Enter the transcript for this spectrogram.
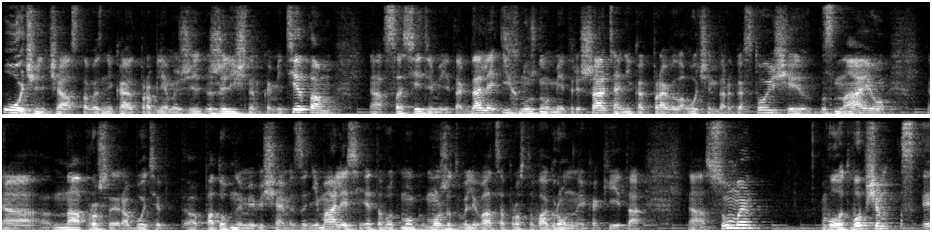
очень часто возникают проблемы с жилищным комитетом, с соседями и так далее. Их нужно уметь решать, они, как правило, очень дорогостоящие, знаю, а, на прошлой работе а, подобными вещами занимались. Это вот мог, может выливаться просто в огромные какие-то суммы. Вот, в общем, э,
